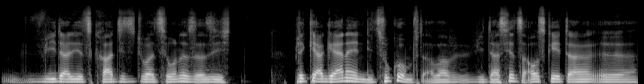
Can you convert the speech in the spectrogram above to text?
wie da jetzt gerade die Situation ist. Also ich blicke ja gerne in die Zukunft, aber wie das jetzt ausgeht, da äh,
